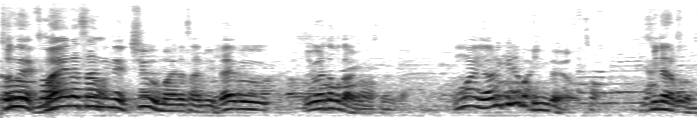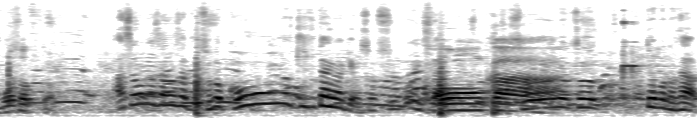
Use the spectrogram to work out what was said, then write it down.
それね前田さんにねチューブ前田さんにだいぶ言われたことあります。なんかお前やりきればいいんだよ。みたいなことをボソッと浅岡さんのさその高音が聞きたいわけよ。そすごいさ。高音か。そのそのとこのさ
